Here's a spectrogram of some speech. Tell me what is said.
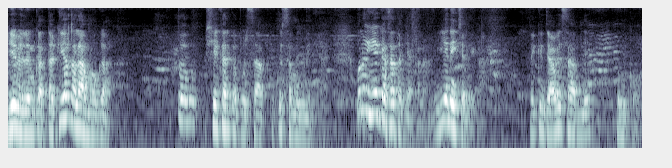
ये विलन का तकिया कलाम होगा। तो शेखर कपूर साहब को कुछ समझ में नहीं आया। बोलो, ये कैसा तकिया क्या कलाम? ये नहीं चलेगा। लेकिन जावेद साहब ने उनको,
